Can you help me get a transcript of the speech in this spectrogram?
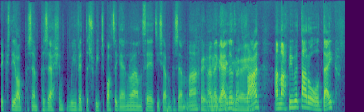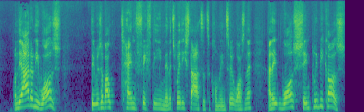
60 odd percent possession. We've hit the sweet spot again around the 37% mark. Yeah, and again, think we that's yeah. fine. I'm happy with that all day. And the irony was, there was about 10, 15 minutes where he started to come into it, wasn't it? And it was simply because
